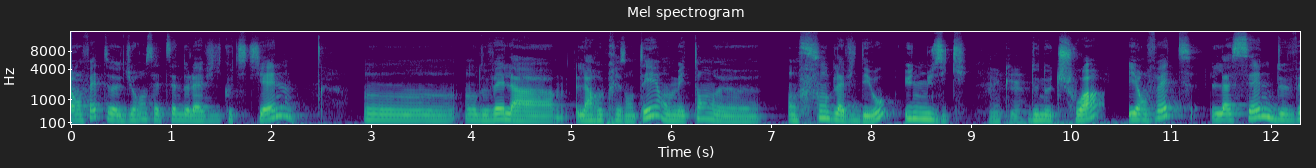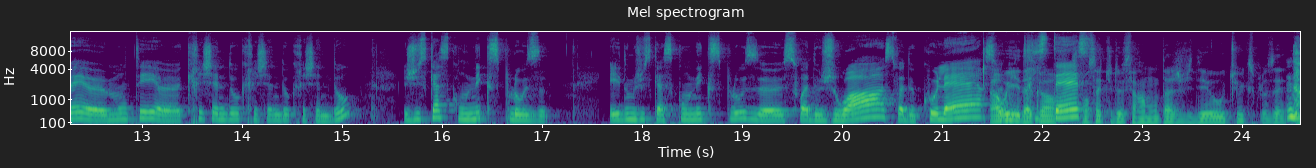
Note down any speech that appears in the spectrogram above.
en fait, durant cette scène de la vie quotidienne, on, on devait la, la représenter en mettant euh, en fond de la vidéo une musique de notre choix. Et en fait, la scène devait euh, monter euh, crescendo, crescendo, crescendo, jusqu'à ce qu'on explose. Et donc jusqu'à ce qu'on explose soit de joie, soit de colère, soit Ah oui, de d'accord. Je pensais que tu devais faire un montage vidéo où tu explosais. Non,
